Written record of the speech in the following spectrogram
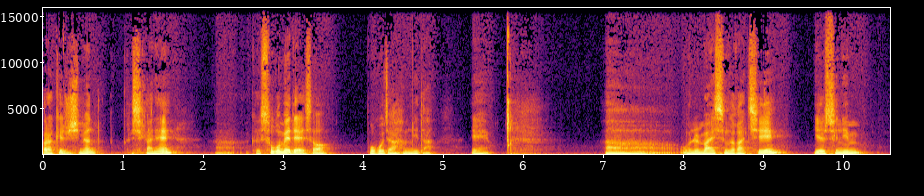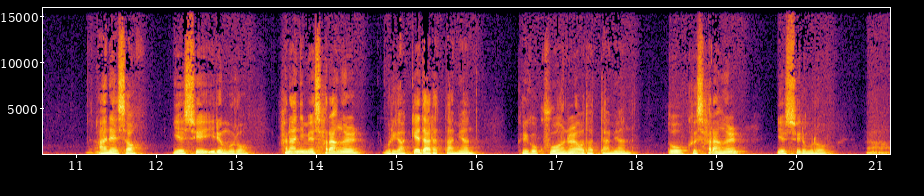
허락해 주시면 그 시간에 어, 그 소금에 대해서 보고자 합니다. 예. 아, 오늘 말씀과 같이 예수님 안에서 예수의 이름으로 하나님의 사랑을 우리가 깨달았다면 그리고 구원을 얻었다면 또 그 사랑을 예수 이름으로 아,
